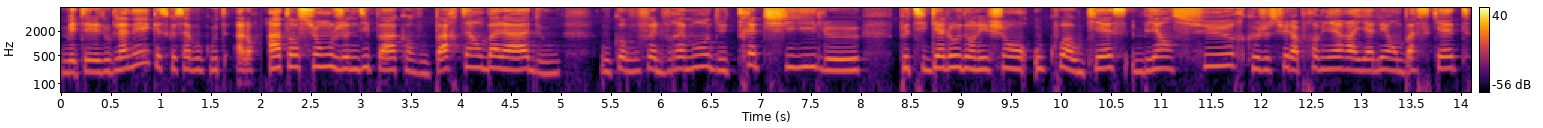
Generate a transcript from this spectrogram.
Mettez-les toute l'année, qu'est-ce que ça vous coûte? Alors attention, je ne dis pas quand vous partez en balade ou, quand vous faites vraiment du stretchy, le petit galop dans les champs ou quoi ou qu'est-ce, bien sûr que je suis la première à y aller en basket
